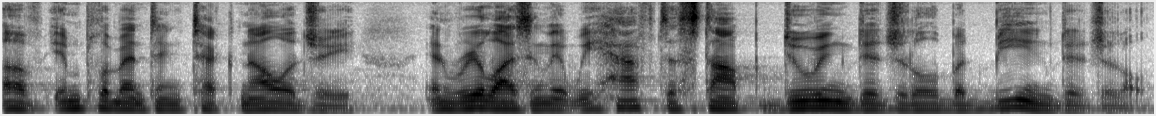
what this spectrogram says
of implementing technology and realizing that we have to stop doing digital but being digital.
